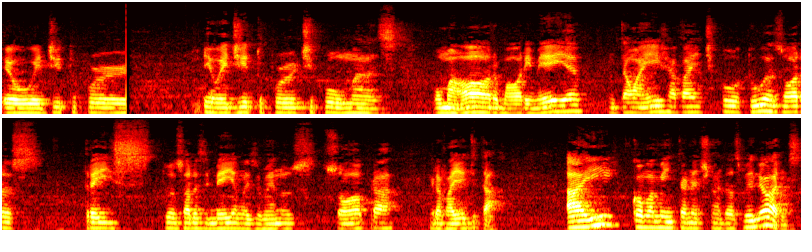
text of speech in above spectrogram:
eu edito por eu edito por tipo umas uma hora, uma hora e meia. Então aí já vai tipo duas horas, três, duas horas e meia mais ou menos só para gravar e editar. Aí, como a minha internet não é das melhores,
